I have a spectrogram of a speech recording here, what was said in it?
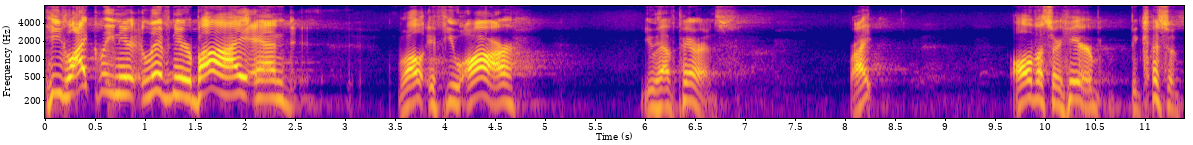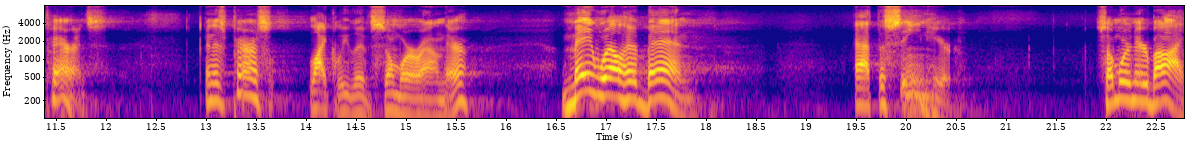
he likely near, lived nearby. And, well, if you are, you have parents, right? All of us are here because of parents. And his parents likely lived somewhere around there, may well have been at the scene here, somewhere nearby.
